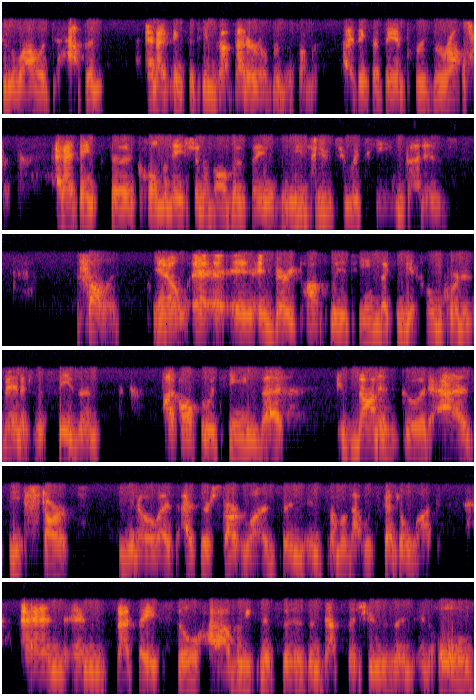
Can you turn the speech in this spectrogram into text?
to allow it to happen. And I think the team got better over the summer. I think that they improved the roster. And I think the culmination of all those things leads you to a team that is solid, you know, and, and very possibly a team that can get home court advantage this season, but also a team that is not as good as the start, you know, as, as their start was. And, and some of that was schedule luck. And, and that they still have weaknesses and depth issues and, and holes,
